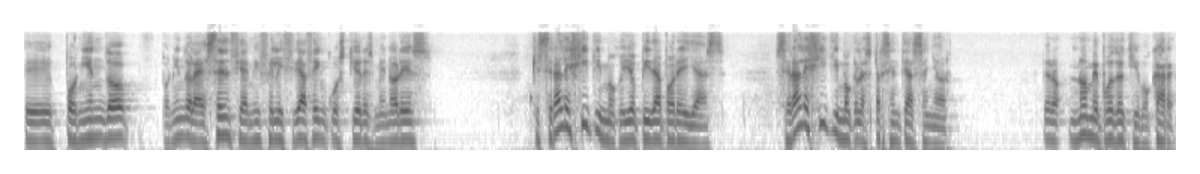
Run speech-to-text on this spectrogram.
eh, poniendo, poniendo la esencia de mi felicidad en cuestiones menores que será legítimo que yo pida por ellas, será legítimo que las presente al Señor. Pero no me puedo equivocar.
